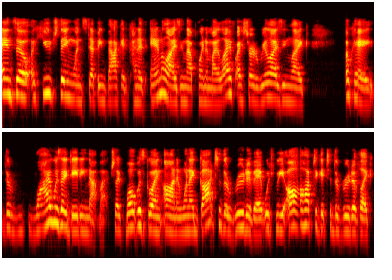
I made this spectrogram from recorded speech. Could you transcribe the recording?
And so, a huge thing when stepping back and kind of analyzing that point in my life, I started realizing like, okay, the why was I dating that much? Like what was going on? And when I got to the root of it, which we all have to get to the root of like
